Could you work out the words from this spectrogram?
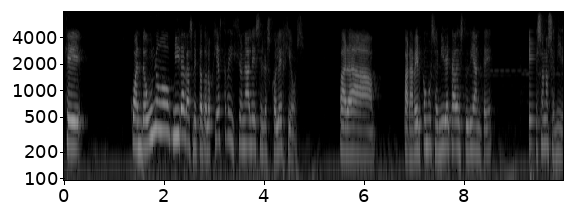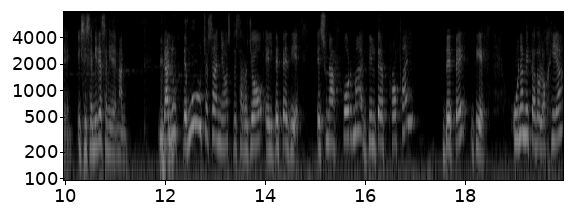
que cuando uno mira las metodologías tradicionales en los colegios para, para ver cómo se mide cada estudiante, eso no se mide. Y si se mide, se mide mal. Gallup de muchos años desarrolló el BP10, es una forma, Builder Profile BP10, una metodología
